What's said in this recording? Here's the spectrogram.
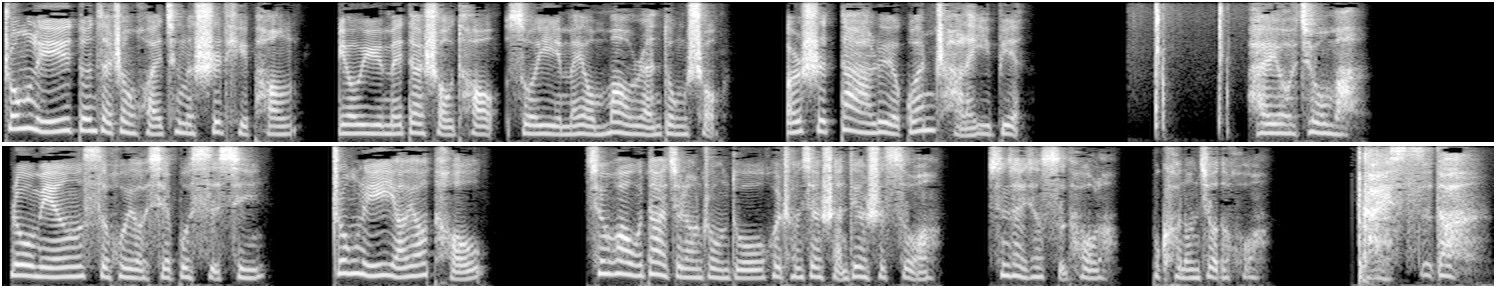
钟离蹲在郑怀清的尸体旁，由于没戴手套，所以没有贸然动手，而是大略观察了一遍。还有救吗？陆明似乎有些不死心。钟离摇摇头，氰化物大剂量中毒会呈现闪电式死亡。现在已经死透了，不可能救得活。该死的，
